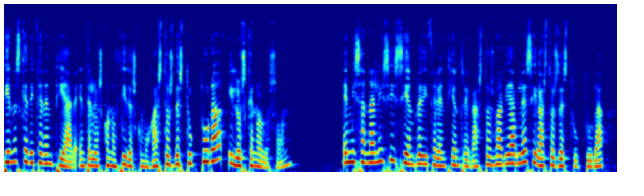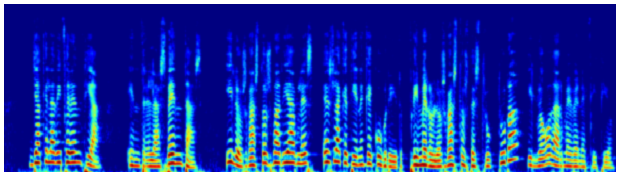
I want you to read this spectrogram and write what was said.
Tienes que diferenciar entre los conocidos como gastos de estructura y los que no lo son. En mis análisis siempre diferencio entre gastos variables y gastos de estructura, ya que la diferencia entre las ventas y los gastos variables es la que tiene que cubrir primero los gastos de estructura y luego darme beneficio.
